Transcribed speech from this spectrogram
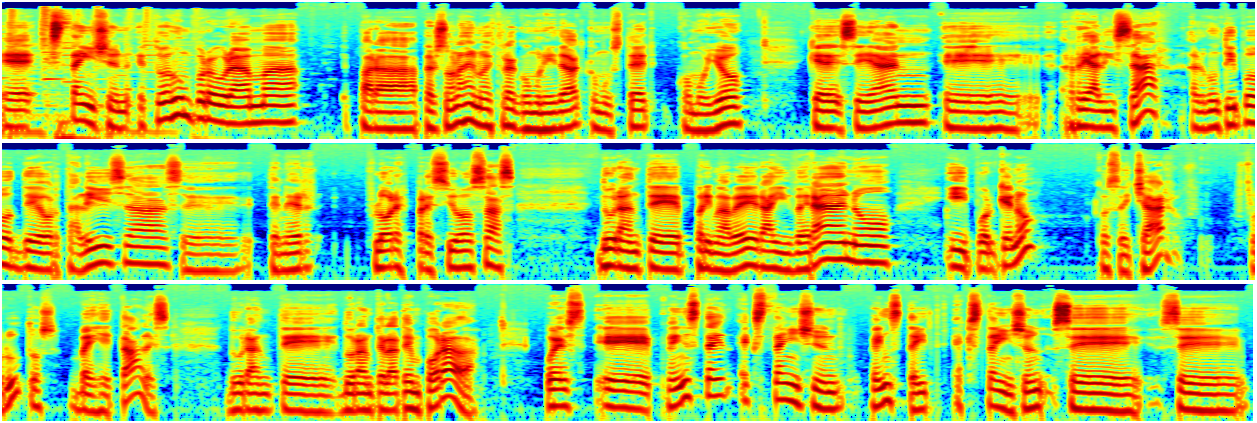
eh, Extension. Esto es un programa para personas en nuestra comunidad, como usted, como yo, que desean eh, realizar algún tipo de hortalizas, eh, tener flores preciosas durante primavera y verano y, ¿por qué no?, cosechar frutos vegetales durante, durante la temporada. Pues eh, Penn State Extension, Penn State Extension se, se,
